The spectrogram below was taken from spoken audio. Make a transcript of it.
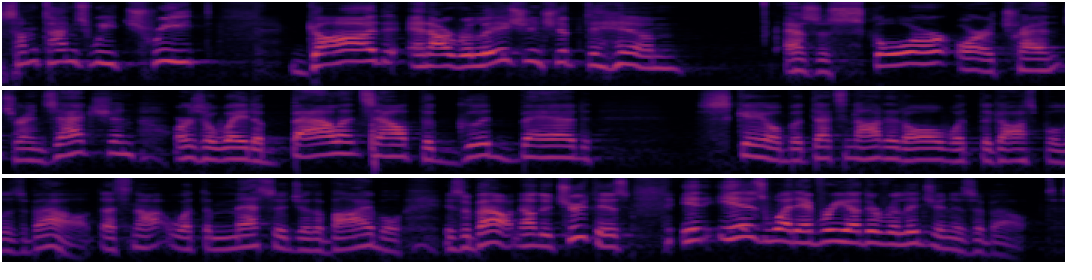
Sometimes we treat God and our relationship to Him as a score or a tra- transaction or as a way to balance out the good bad scale, but that's not at all what the gospel is about. That's not what the message of the Bible is about. Now, the truth is, it is what every other religion is about.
